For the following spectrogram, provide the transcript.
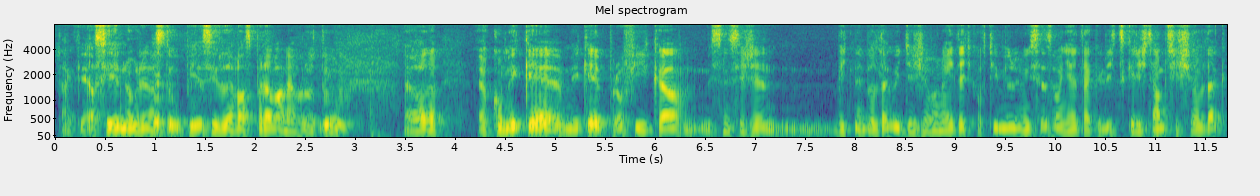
tak je asi jednou, kde nastoupí, jestli zleva, zprava, nehrotu. Jo, jako Mik je, Mik je profík a myslím si, že byť nebyl tak vytěžovaný teď v té minulé sezóně, tak vždycky, když tam přišel, tak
